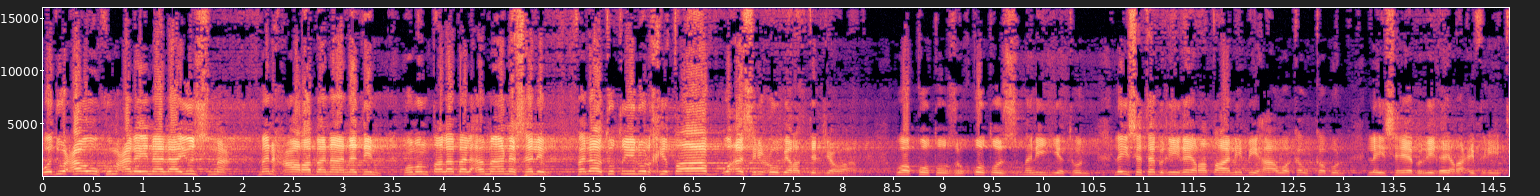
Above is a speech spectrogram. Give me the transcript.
ودعاؤكم علينا لا يسمع. من حاربنا ندم ومن طلب الأمان سلم. فلا تطيلوا الخطاب وأسرعوا برد الجواب. وقطز قطز منية ليس تبغي غير طالبها وكوكب ليس يبغي غير عفريت.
